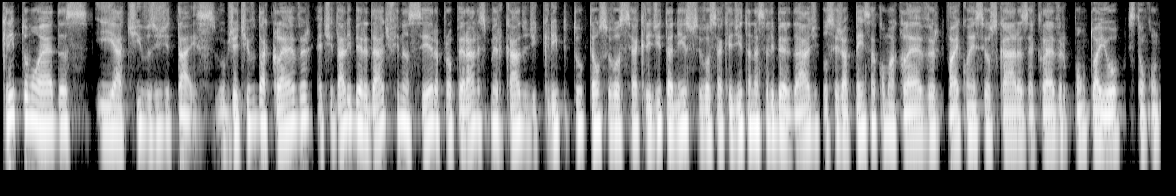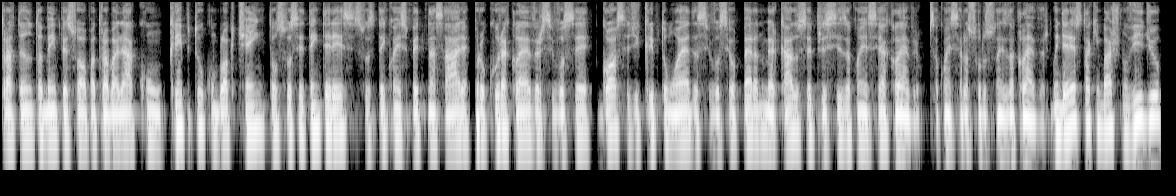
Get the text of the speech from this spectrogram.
criptomoedas e ativos digitais. O objetivo da Clever é te dar liberdade financeira para operar nesse mercado de cripto. Então, se você acredita nisso, se você acredita nessa liberdade, você já pensa como a Clever, vai conhecer os caras, é clever.io. Estão contratando também pessoal para trabalhar com cripto, com blockchain. Então, se você tem interesse, se você tem conhecimento nessa área, procura a Clever. Se você gosta de criptomoedas, se você opera no mercado, você precisa conhecer a Clever, precisa conhecer as soluções da Clever. O endereço está aqui embaixo no vídeo.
